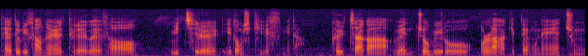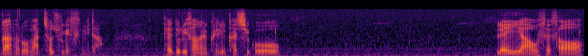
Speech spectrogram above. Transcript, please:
테두리 선을 드래그해서 위치를 이동시키겠습니다. 글자가 왼쪽 위로 올라갔기 때문에 중간으로 맞춰 주겠습니다. 테두리 선을 클릭하시고 레이아웃에서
